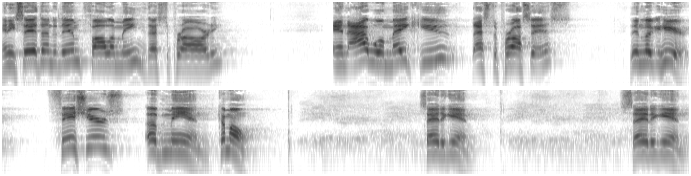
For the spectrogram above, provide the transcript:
And he saith unto them, Follow me. That's the priority. And I will make you. That's the process. Then look here. Fishers of men. Come on. Say it again. Say it again.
